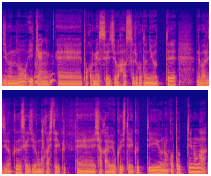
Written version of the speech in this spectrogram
自分の意見、えー、とかメッセージを発することによって粘り強く政治を動かしていく、えー、社会を良くしていくっていうようなことっていうのが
